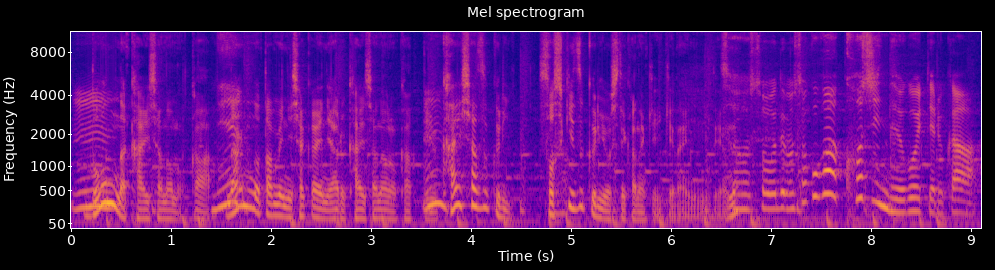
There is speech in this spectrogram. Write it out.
うんうん。どんな会社なのか、ね。何のために社会にある会社なのかっていううん会社作り、組織作りをしていかなきゃいけないんだよね。そうそう。でもそこが個人で動いてるか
